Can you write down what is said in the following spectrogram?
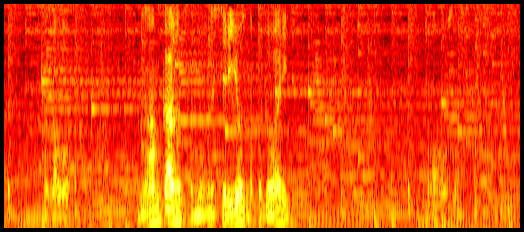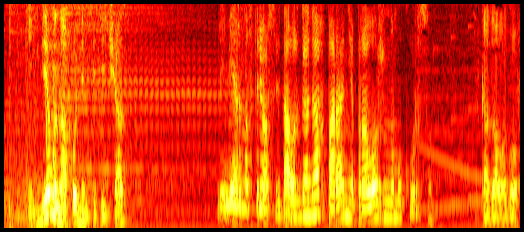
— сказал он. «Нам кажется, нужно серьезно поговорить». Пауза. «И где мы находимся сейчас?» «Примерно в трех световых годах по ранее проложенному курсу», — сказала Гов.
